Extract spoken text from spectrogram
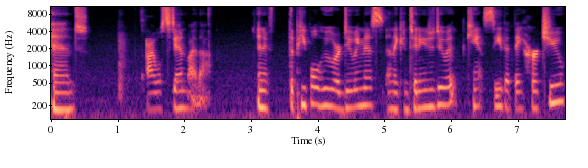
And I will stand by that. And if the people who are doing this and they continue to do it can't see that they hurt you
